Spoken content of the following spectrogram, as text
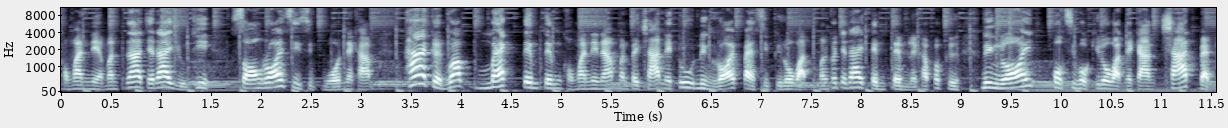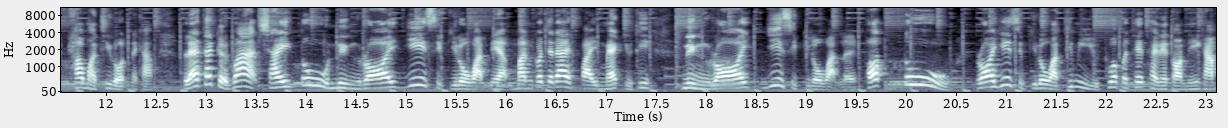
ของมันเนี่ยมันน่าจะได้อยู่ที่ 240 โวลต์นะครับ ถ้าเกิดว่าแม็กเต็มๆของมันเนี่ยนะ มันไปชาร์จในตู้ 180 กิโลวัตต์ มันก็จะได้เต็มๆเลยครับ ก็คือ166 กิโลวัตต์ในการชาร์จแบตเข้ามาที่รถนะครับ และถ้าเกิดว่าใช้ตู้ 120 กิโลวัตต์เนี่ย มันก็จะได้ไฟแม็กอยู่ที่ 120 กิโลวัตต์เลย เพราะตู้ 120 กิโลวัตต์ที่มีอยู่ทั่วประเทศไทยในตอนนี้ครับ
